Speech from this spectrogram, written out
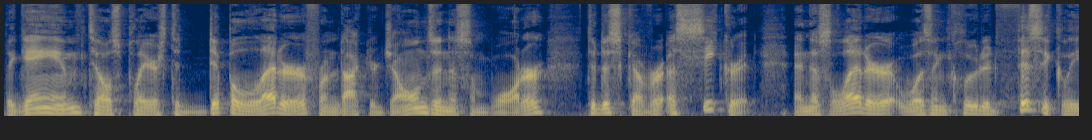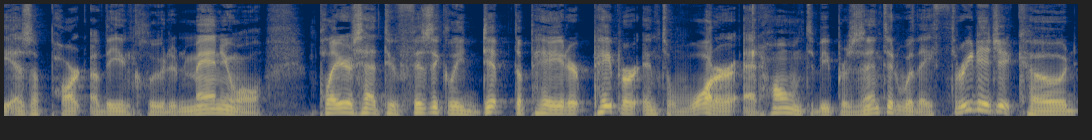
The game tells players to dip a letter from Dr. Jones into some water to discover a secret, and this letter was included physically as a part of the included manual. Players had to physically dip the paper into water at home to be presented with a three digit code,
